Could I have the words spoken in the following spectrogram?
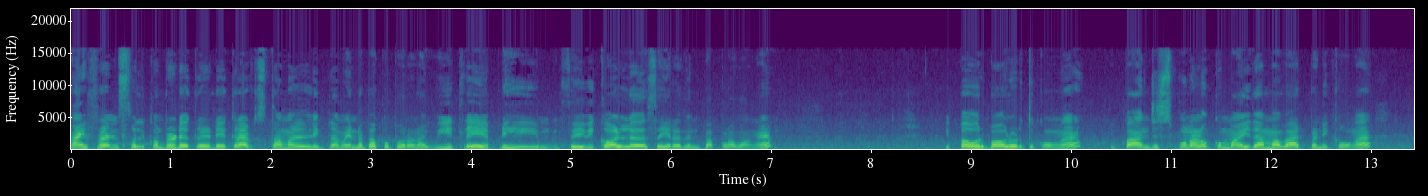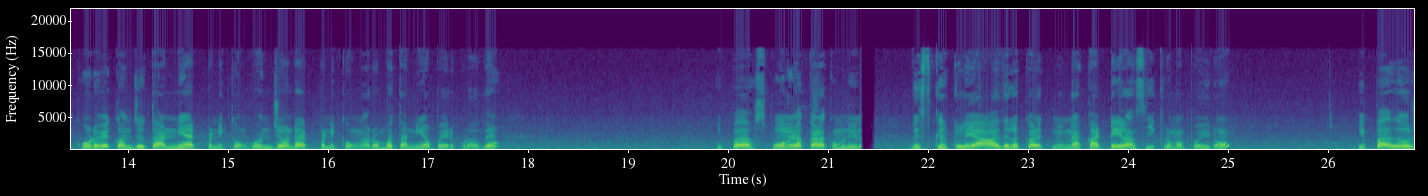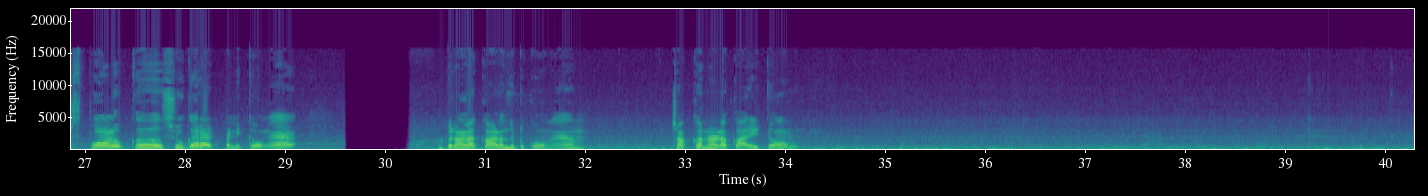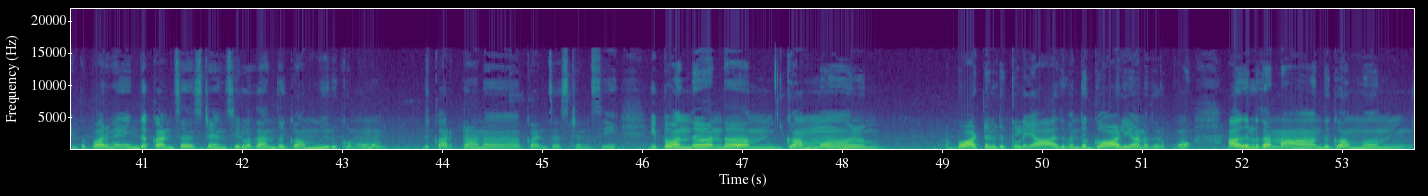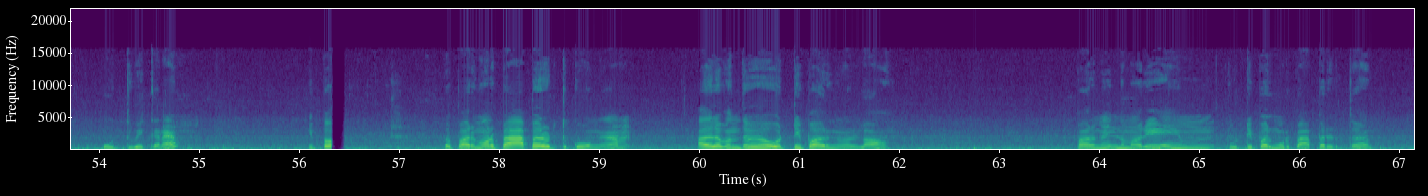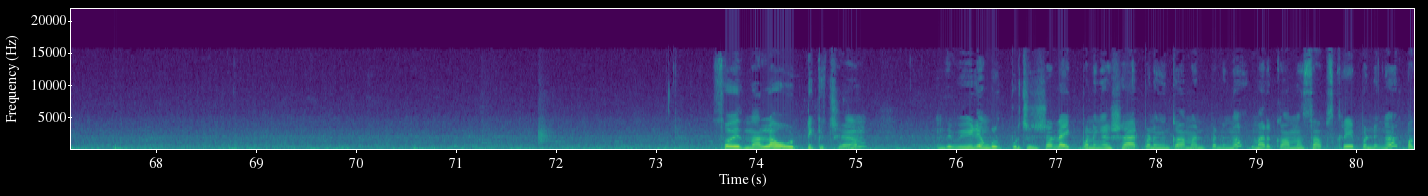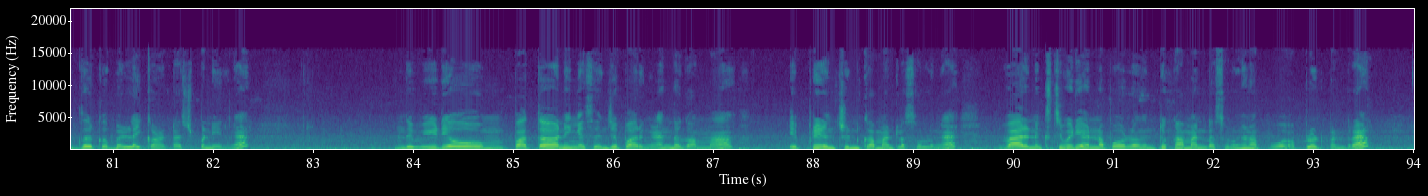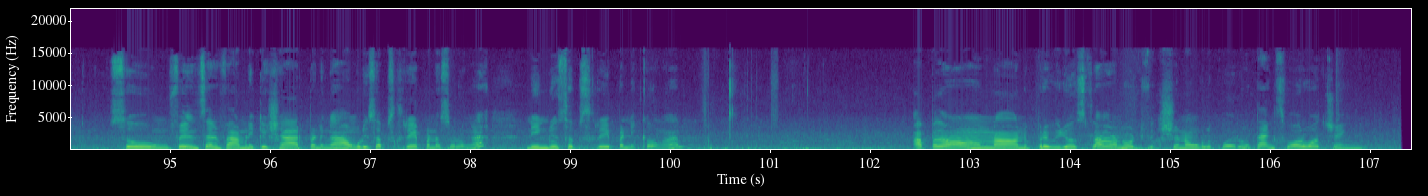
Hi friends welcome to decorative crafts Tamil இன்னைக்கு நம்ம என்ன பார்க்க போகிறோம்னா வீட்டிலே எப்படி ஃபெவிகால் செய்கிறதுன்னு பார்க்கலாம் வாங்க. இப்போ ஒரு பவுல் எடுத்துக்கோங்க. இப்போ அஞ்சு ஸ்பூன் அளவுக்கு மைதா மாவு ஆட் பண்ணிக்கோங்க. கூடவே கொஞ்சம் தண்ணி ஆட் பண்ணிக்கோங்க. கொஞ்சோண்டு ஆட் பண்ணிக்கோங்க. ரொம்ப தண்ணியாக போயிடக்கூடாது. இப்போ ஸ்பூனில் கலக்க முடியும்னா விஸ்க் இருக்கு இல்லையா அதில் கலக்கினீங்கன்னா கட்டையெல்லாம் சீக்கிரமாக போயிடும். இப்போ ஒரு ஸ்பூன் அளவுக்கு சுகர் ஆட் பண்ணிக்கோங்க. இப்போ நல்லா கலந்துட்டுக்கோங்க. சக்கரை நல்லா கரைட்டோம் இப்போ பாருங்கள் இந்த கன்சிஸ்டன்சியில் தான் இந்த கம் இருக்கணும். இது கரெக்டான கன்சிஸ்டன்சி இப்போ வந்து அந்த கம்மு பாட்டில் இருக்கு இல்லையா அது வந்து காலியானது இருக்கும். அதில் தான் நான் அந்த கம்மு ஊற்றி வைக்கிறேன். இப்போ இப்போ பாருங்கள் ஒரு பேப்பர் எடுத்துக்கோங்க. அதில் வந்து ஒட்டி பாருங்கள் நல்லா. பாருங்கள் இந்த மாதிரி ஒட்டி பாருங்கள் ஒரு பேப்பர் எடுத்து. ஸோ இது நல்லா ஒட்டிக்குச்சு. இந்த வீடியோ உங்களுக்கு பிடிச்சிருந்துச்சுன்னா லைக் பண்ணுங்கள் ஷேர் பண்ணுங்கள் கமெண்ட் பண்ணுங்கள் மறக்காமல் சப்ஸ்கிரைப் பண்ணுங்கள் பக்கத்தில் இருக்க பெல் ஐக்கானை டச் பண்ணிடுங்க இந்த வீடியோ பார்த்தா நீங்கள் செஞ்சு பாருங்கள் இந்த கம்மை எப்படி இருந்துச்சுன்னு கமெண்ட்டில் சொல்லுங்கள் வேறு நெக்ஸ்ட் வீடியோ என்ன போடுறதுன்ட்டு கமெண்ட்டில் சொல்லுங்கள் நான் போ அப்லோட் பண்ணுறேன் ஸோ உங்கள் ஃப்ரெண்ட்ஸ் அண்ட் ஃபேமிலிக்கு ஷேர் பண்ணுங்கள் அவங்களையும் சப்ஸ்கிரைப் பண்ண சொல்லுங்கள் நீங்களும் சப்ஸ்கிரைப் பண்ணிக்கோங்க. அப்போ தான் நான் அனுப்புகிற வீடியோஸ்லாம் நோட்டிஃபிகேஷனாக உங்களுக்கு வரும். தேங்க்ஸ் ஃபார் வாட்சிங்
